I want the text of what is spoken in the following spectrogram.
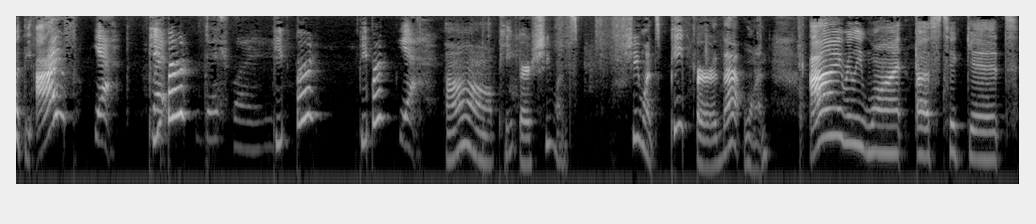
with the eyes? Yeah. Peeper? This one. Peeper? Peeper? Yeah. Oh, Peeper. She wants she wants Peeper, that one. I really want us to get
